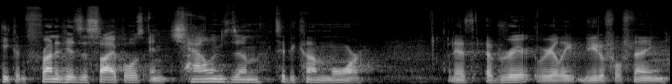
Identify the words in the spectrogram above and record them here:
he confronted his disciples, and challenged them to become more. And it's a really beautiful thing.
